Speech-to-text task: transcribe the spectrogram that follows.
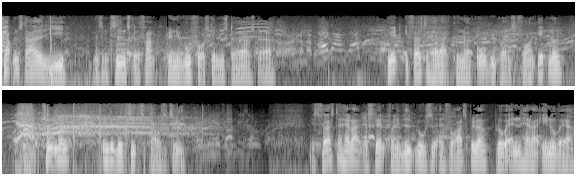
Kampen startede lige, men som tiden skred frem, blev niveauforskellen større og større. Midt i første halvleg kunne Nørre Åby bringe sig foran 1-0 og senere 2-0, inden det blev tid til pausetiden. Hvis første halvleg var slemt for de hvidblusede Alforat-spillere, blev anden halvleg endnu værre.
